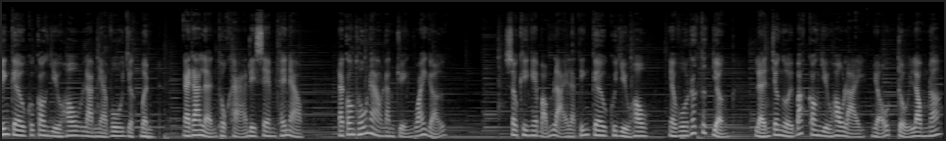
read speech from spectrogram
tiếng kêu của con diều hâu làm nhà vua giật mình, Ngài ra lệnh thuộc hạ đi xem thế nào. Là con thú nào làm chuyện quái gở? Sau khi nghe bẩm lại là tiếng kêu của diều hâu Nhà vua rất tức giận Lệnh cho người bắt con diều hâu lại Nhổ trụi lông nó.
